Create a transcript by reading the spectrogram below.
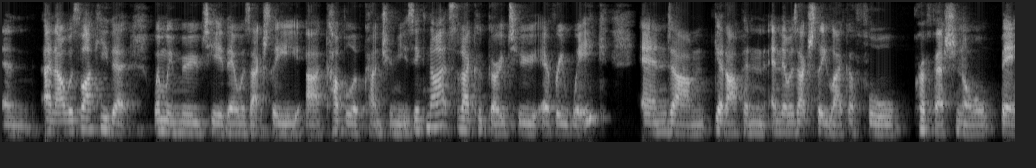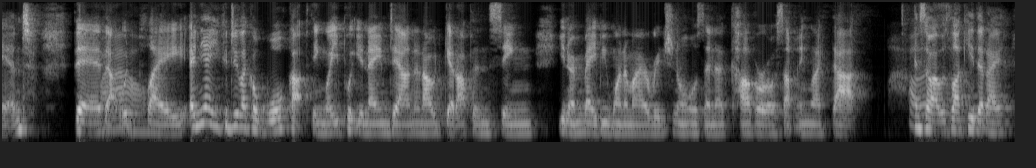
and and I was lucky that when we moved here, there was actually a couple of country music nights that I could go to every week and um, get up and and there was actually like a full professional band there wow. that would play. And yeah, you could do like a walk up thing where you put your name down and I would get up and sing, you know, maybe one of my originals and a cover or something like that. Wow, and so I was lucky that I,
